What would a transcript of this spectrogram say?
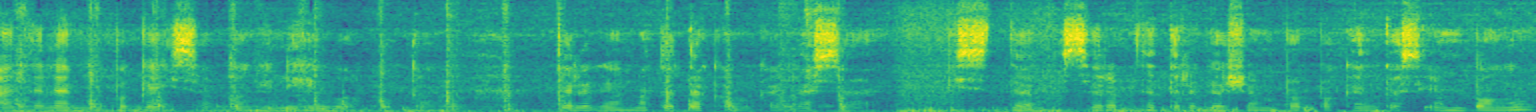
At alam niyo pa guys, habang hinihiwa ko to, talaga matatakam ka na sa isda. Sarap na talaga siyang papakan kasi ang bango.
